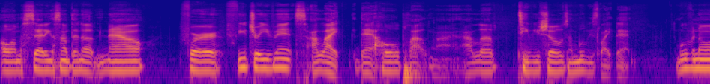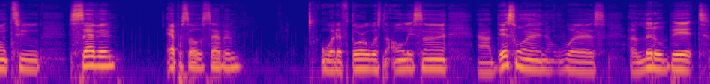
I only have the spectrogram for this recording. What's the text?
oh, I'm setting something up now for future events. I like that whole plot line. I love TV shows and movies like that. Moving on to seven, episode seven. What if Thor was the only son? Now, this one was a little bit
